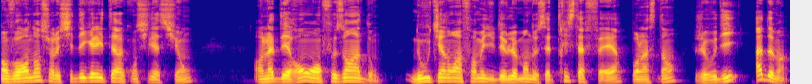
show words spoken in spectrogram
en vous rendant sur le site d'égalité et réconciliation, en adhérant ou en faisant un don. Nous vous tiendrons informés du développement de cette triste affaire. Pour l'instant, je vous dis à demain.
